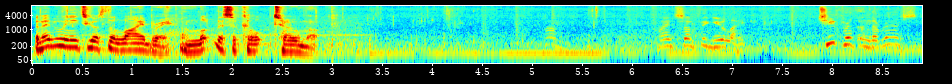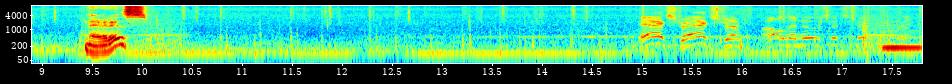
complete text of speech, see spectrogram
so maybe we need to go to the library and look this occult tome up. Come, find something you like. Cheaper than the rest. There it is. Extra, extra. All the news that's fit for print.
